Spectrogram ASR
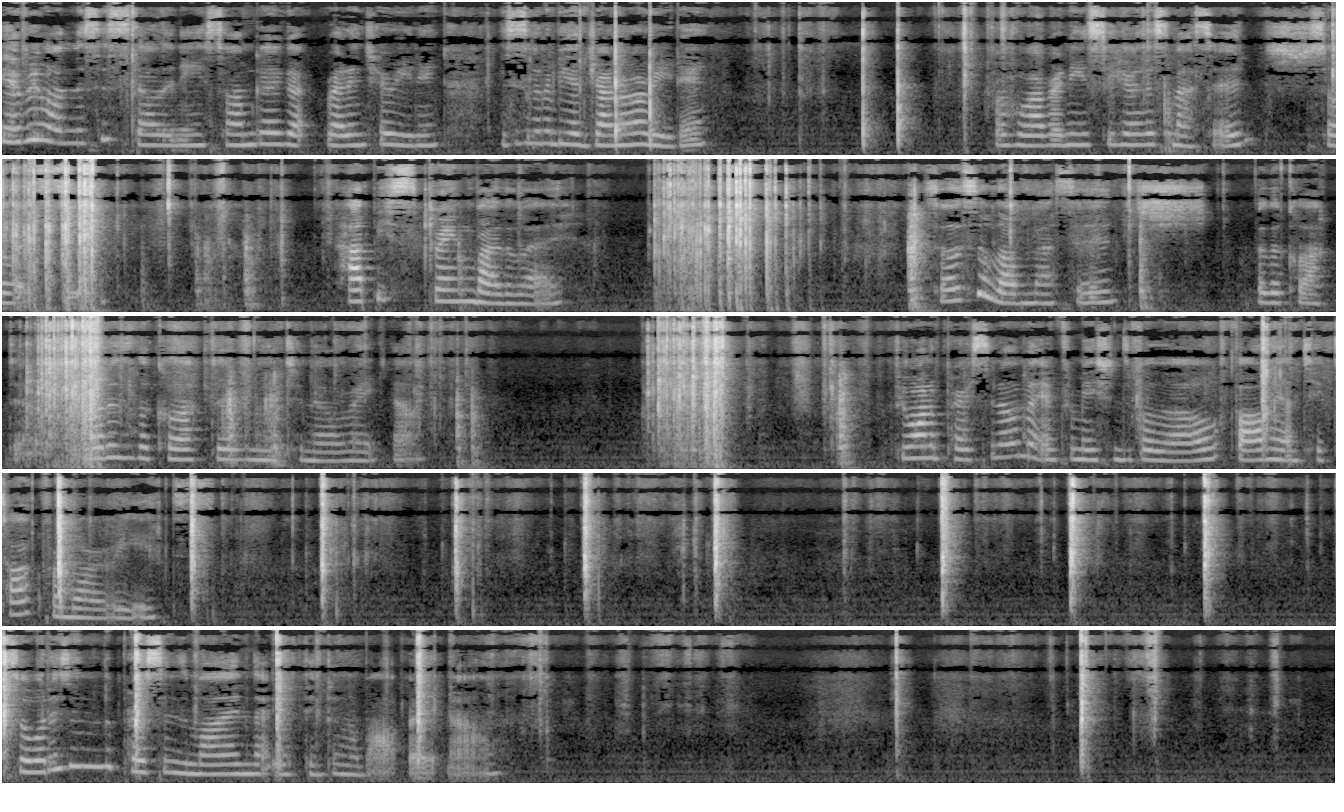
Hey everyone, this is Stellanie, so I'm going to get right into your reading. This is going to be a general reading for whoever needs to hear this message. So let's see. Happy spring, by the way. So this is a love message for the collective. What does the collective need to know right now? If you want a personal, my information's below. Follow me on TikTok for more reads. So what is in the person's mind that you're thinking about right now?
